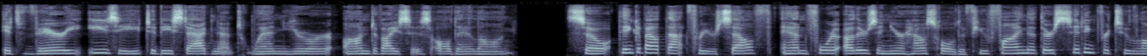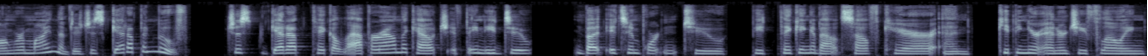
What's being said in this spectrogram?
it's very easy to be stagnant when you're on devices all day long. So think about that for yourself and for others in your household. If you find that they're sitting for too long, remind them to just get up and move. Just get up, take a lap around the couch if they need to. But it's important to be thinking about self care and keeping your energy flowing,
